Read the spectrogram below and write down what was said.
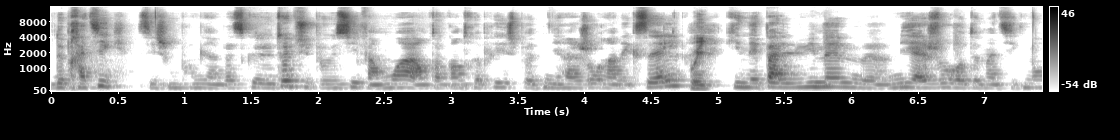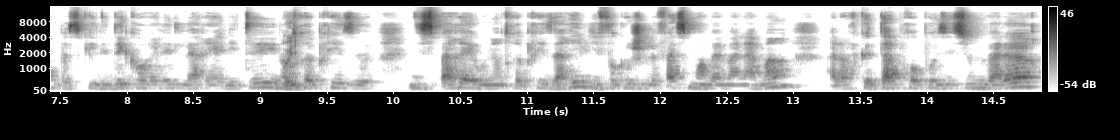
de pratique, si je comprends bien. Parce que toi, tu peux aussi, enfin moi, en tant qu'entreprise, je peux tenir à jour un Excel qui n'est pas lui-même euh, mis à jour automatiquement parce qu'il est décorrélé de la réalité. Une entreprise euh, disparaît ou une entreprise arrive, il faut que je le fasse moi-même à la main, alors que ta proposition de valeur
